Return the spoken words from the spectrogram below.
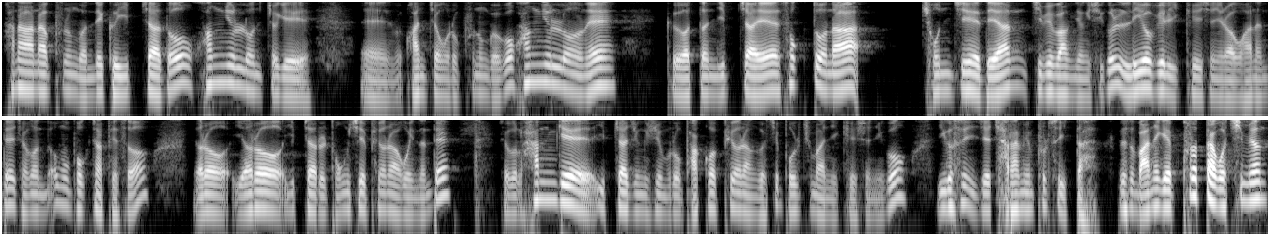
하나하나 푸는 건데 그 입자도 확률론 쪽의 관점으로 푸는 거고 확률론의 그 어떤 입자의 속도나 존재에 대한 지배방 정식을 리오빌 이퀘이션이라고 하는데 저건 너무 복잡해서 여러 여러 입자를 동시에 표현하고 있는데 저걸 한 개 입자 중심으로 바꿔 표현한 것이 볼츠만 이퀘이션이고 이것은 이제 잘하면 풀 수 있다. 그래서 만약에 풀었다고 치면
